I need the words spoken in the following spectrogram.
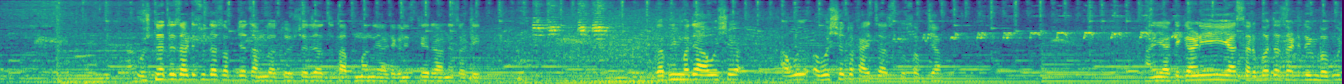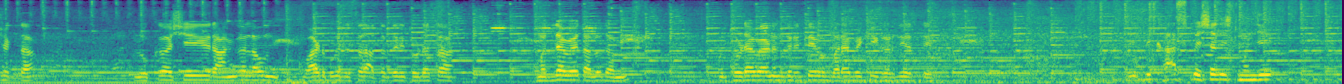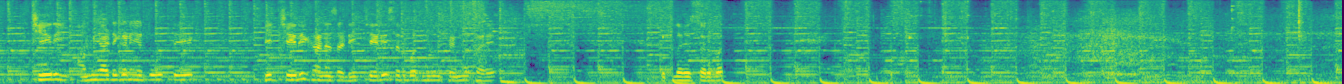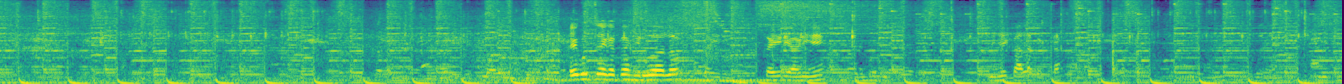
उष्णतेसाठी सुद्धा सब्जा चांगला असतो. शरीराचं तापमान या ठिकाणी स्थिर राहण्यासाठी. गरमीमध्ये अवश्य अव अवश्य तो खायचा असतो सब्जा. आणि या ठिकाणी या सरबतासाठी तुम्ही बघू शकता. लोक अशी रांग लावून वाट बघत असतात. आता तरी थोडासा मधल्या वेळेत आलो होतो आम्ही. पण थोड्या वेळानंतर इथे बऱ्यापैकी गर्दी असते. इथली खास स्पेशालिस्ट म्हणजे चेरी. आम्ही या ठिकाणी येतो. ते ही चेरी खाण्यासाठी चेरी सरबत म्हणून फेमस आहे. तिथलं हे सरबत? हे कुठचं आहे का हिरवं आलं कैरी आणि हे? हे काला कट्टा.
